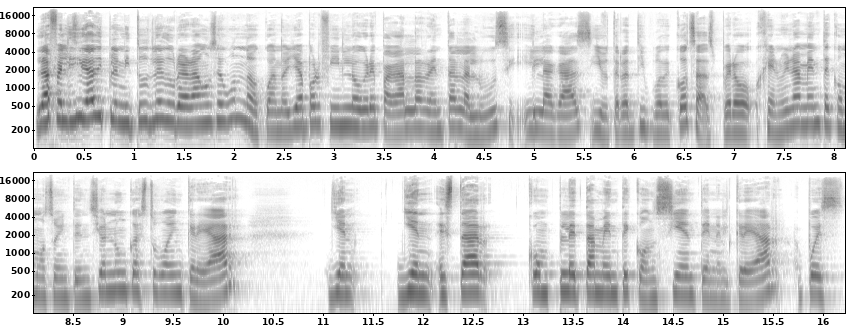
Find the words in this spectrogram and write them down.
La felicidad y plenitud le durará un segundo cuando ya por fin logre pagar la renta, la luz y la gas y otro tipo de cosas, pero genuinamente como su intención nunca estuvo en crear y en, y en estar completamente consciente en el crear, pues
